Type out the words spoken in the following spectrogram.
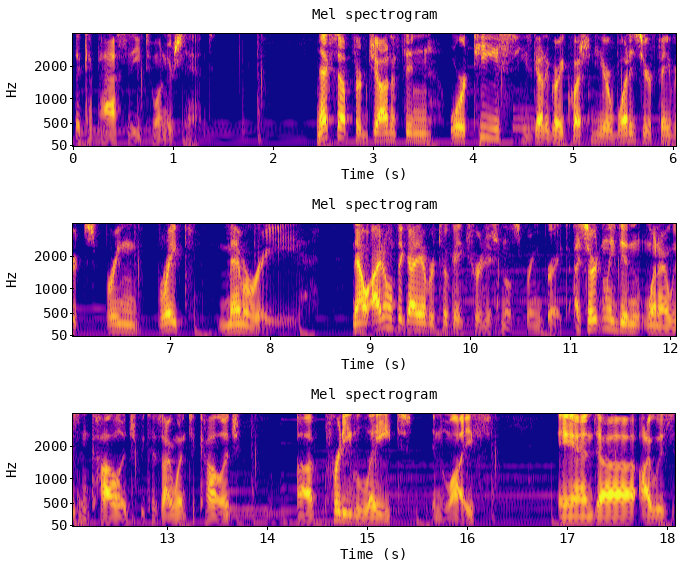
the capacity to understand. Next up from Jonathan Ortiz, he's got a great question here. What is your favorite spring break memory? Now, I don't think I ever took a traditional spring break. I certainly didn't when I was in college because I went to college uh, pretty late in life. And uh, I was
